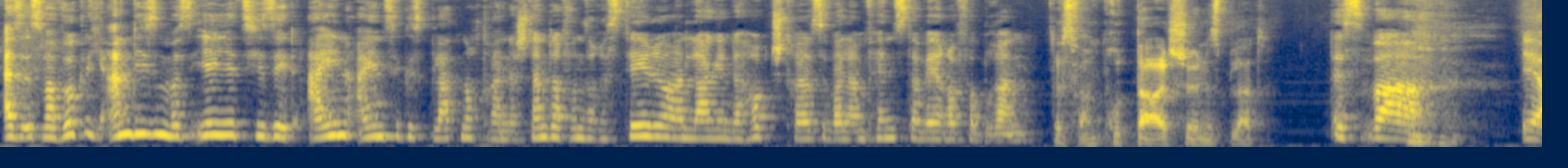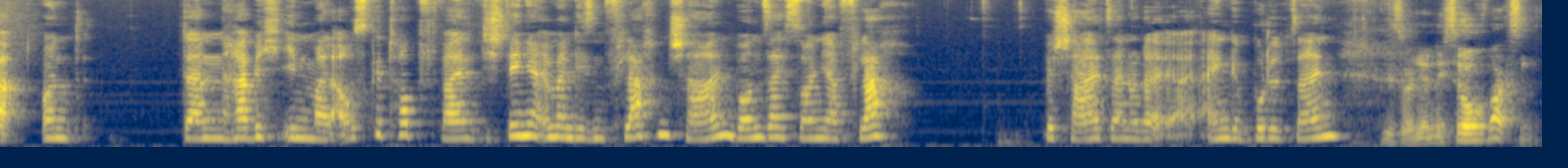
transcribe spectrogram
Also es war wirklich an diesem, was ihr jetzt hier seht, ein einziges Blatt noch dran. Der stand auf unserer Stereoanlage in der Hauptstraße, weil am Fenster wäre er verbrannt. Das war ein brutal schönes Blatt. Es war, ja, und dann habe ich ihn mal ausgetopft, weil die stehen ja immer in diesen flachen Schalen. Bonsais sollen ja flach beschalt sein oder eingebuddelt sein. Die sollen ja nicht so hoch wachsen.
